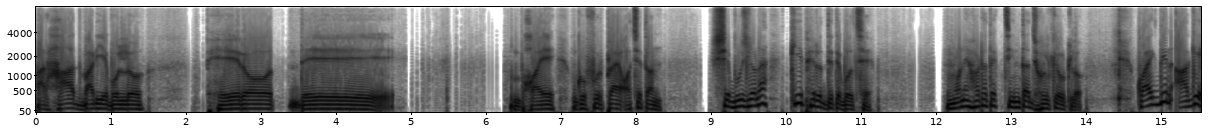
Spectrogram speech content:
আর হাত বাড়িয়ে বলল, ফেরত দে। ভয়ে গুফুর প্রায় অচেতন সে বুঝল না কি ফেরত দিতে বলছে। মনে হঠাৎ এক চিন্তা ঝলকে উঠল। কয়েকদিন আগে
